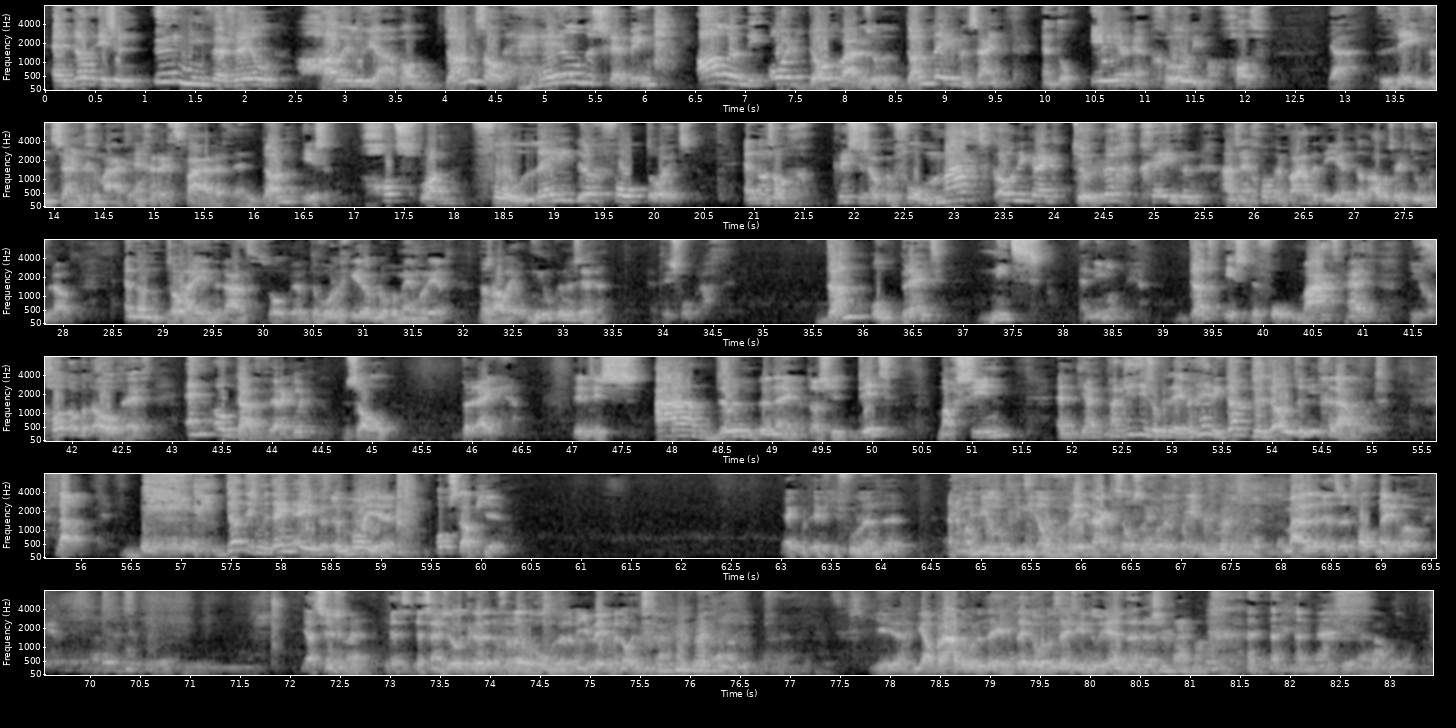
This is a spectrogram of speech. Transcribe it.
En dat is een universeel halleluja, want dan zal heel de schepping, allen die ooit dood waren, zullen dan levend zijn en tot eer en glorie van God, ja, levend zijn gemaakt en gerechtvaardigd. En dan is Gods plan volledig voltooid. En dan zal Christus ook een volmaakt koninkrijk teruggeven aan zijn God en Vader die hem dat alles heeft toevertrouwd. En dan zal hij inderdaad, zoals we hebben de vorige keer ook nog gememoreerd, dan zal hij opnieuw kunnen zeggen: Het is volbracht. Dan ontbreekt niets en niemand meer. Dat is de volmaaktheid die God op het oog heeft en ook daadwerkelijk zal bereiken. Dit is adembenemend. Als je dit mag zien. En ja, maar dit is ook het evangelie. Dat de dood er niet gedaan wordt. Nou, dat is meteen even een mooie opstapje. Ik moet eventjes voelen aan de, aan de mobiel of ik niet overvreed raakt, zoals de vorige keer. Maar het valt mee, geloof ik. Ja, het zijn, het, zijn zulke geweldige onderwerpen, je weet maar nooit. Die, die apparaten worden tegen, tegenwoordig steeds intelligenter. Dus.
